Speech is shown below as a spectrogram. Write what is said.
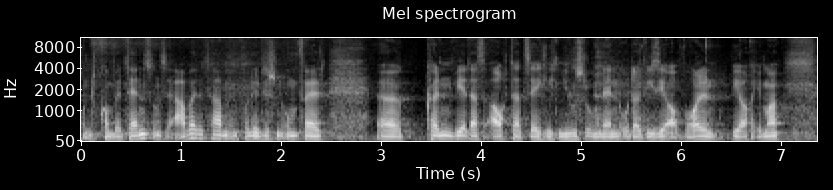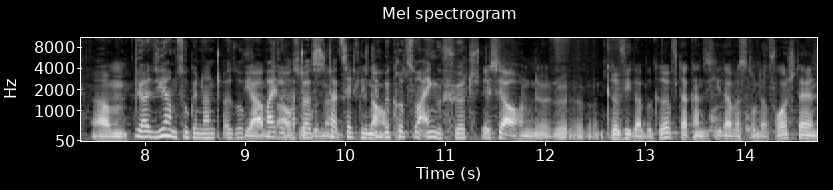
und Kompetenz uns erarbeitet haben im politischen Umfeld, äh, können wir das auch tatsächlich Newsroom nennen oder wie Sie auch wollen, wie auch immer. Ähm, ja, Sie haben es so genannt. Also Frau Weidel hat so das genannt. tatsächlich genau. den Begriff so eingeführt. Ist ja auch ein, äh, griffiger Begriff, da kann sich jeder was darunter vorstellen.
